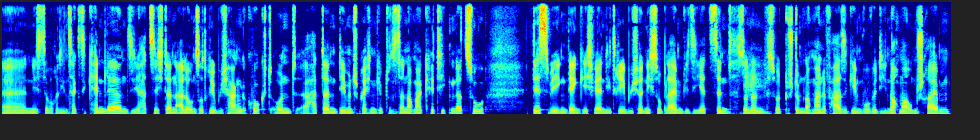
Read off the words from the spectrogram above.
äh, nächste Woche Dienstag sie kennenlernen. Sie hat sich dann alle unsere Drehbücher angeguckt und hat dann dementsprechend gibt uns dann nochmal Kritiken dazu. Deswegen denke ich, werden die Drehbücher nicht so bleiben, wie sie jetzt sind, sondern mhm. es wird bestimmt nochmal eine Phase geben, wo wir die nochmal umschreiben.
